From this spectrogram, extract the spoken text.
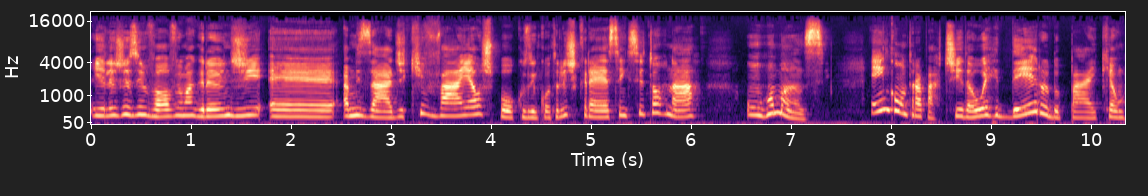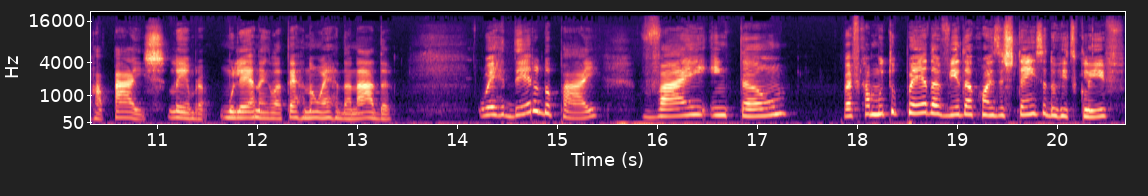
E eles desenvolvem uma grande é, amizade que vai aos poucos, enquanto eles crescem, se tornar um romance. Em contrapartida, o herdeiro do pai, que é um rapaz, lembra, mulher na Inglaterra não herda nada. O herdeiro do pai vai então vai ficar muito pé da vida com a existência do Heathcliff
